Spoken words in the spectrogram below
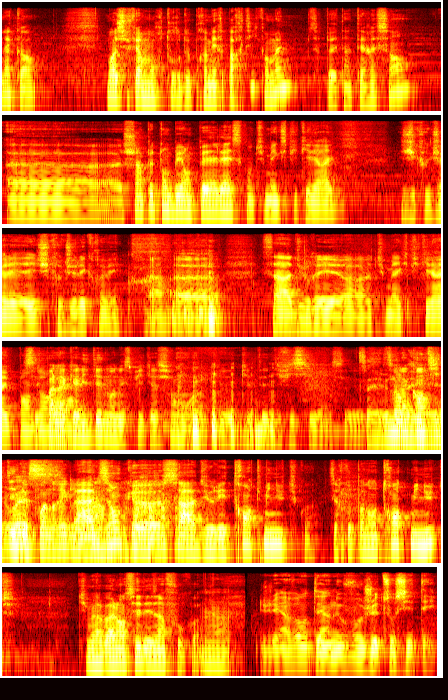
D'accord. Moi, je vais faire mon retour de première partie quand même. Ça peut être intéressant. Euh, je suis un peu tombé en PLS quand tu m'as expliqué les règles. J'ai cru que j'allais, j'ai cru que j'allais crever. Hein. Ça a duré. euh, tu m'as expliqué les règles pendant. C'est pas la qualité de mon explication euh, qui, qui était difficile. hein. C'est la mais- quantité ouais, de points de règles. Bah, disons que ça a duré 30 minutes, quoi. C'est-à-dire que pendant 30 minutes, tu m'as balancé des infos, quoi. J'ai inventé un nouveau jeu de société.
